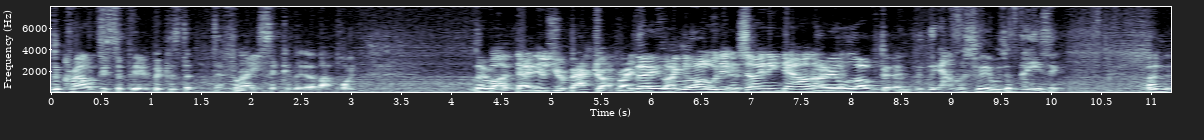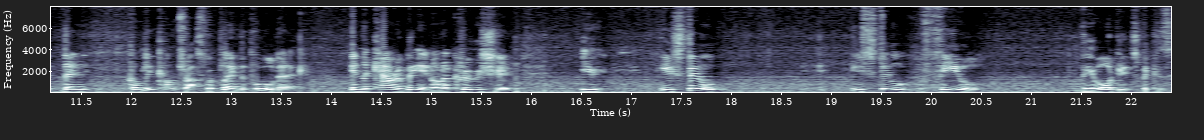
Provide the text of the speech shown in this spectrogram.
the crowd disappeared because they're, they're fucking Right. sick of it at that point. There But a- that is your backdrop, right? They That's like loved Odin it. shining down on I you. loved it, and the atmosphere was amazing. And then, complete contrast, we're playing the pool deck in the Caribbean on a cruise ship. You, you still, you still feel the audience because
